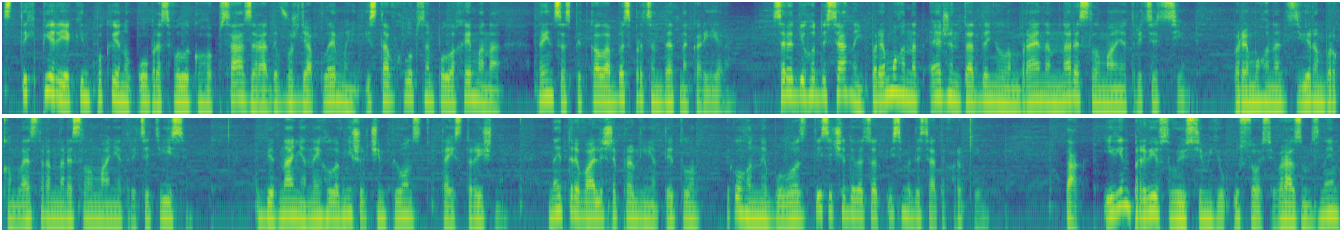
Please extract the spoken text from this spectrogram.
З тих пір, як він покинув образ великого пса заради вождя племені і став хлопцем Пола Хеймана, Рейнса спіткала безпрецедентна кар'єра. Серед його досягнень перемога над Еджем та Данілом Брайаном на WrestleMania 37, перемога над звіром Броком Леснером на WrestleMania 38, об'єднання найголовніших чемпіонств та історичне, найтриваліше правління титулом, якого не було з 1980-х років. Так, і він привів свою сім'ю у Сосів разом з ним,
